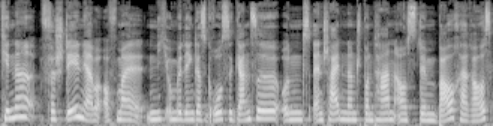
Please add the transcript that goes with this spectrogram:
Kinder verstehen ja aber oft mal nicht unbedingt das große Ganze und entscheiden dann spontan aus dem Bauch heraus.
